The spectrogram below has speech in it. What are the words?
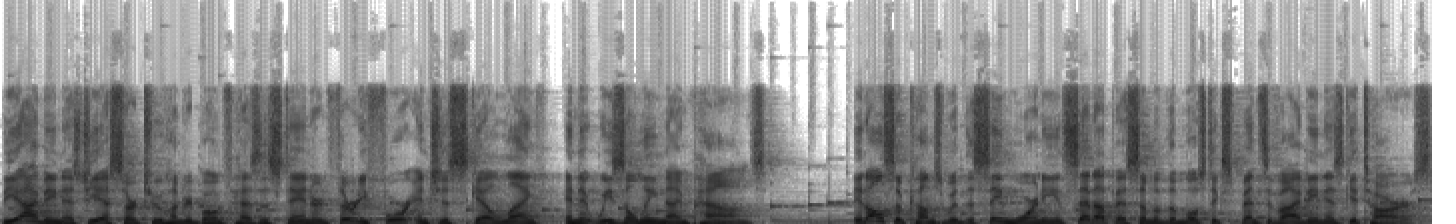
The Ibanez GSR 200 both has a standard 34 inches scale length and it weighs only 9 pounds. It also comes with the same warranty and setup as some of the most expensive Ibanez guitars.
